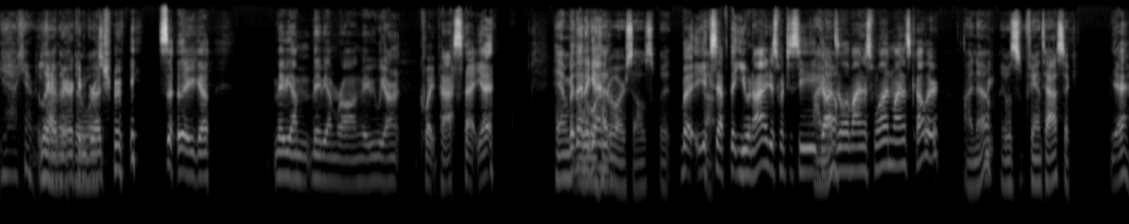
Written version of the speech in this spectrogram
Yeah, I can't. Remember. Like yeah, American there was. Grudge movie. So there you go. Maybe I'm maybe I'm wrong. Maybe we aren't quite past that yet. Hey, I'm But then again- ahead of ourselves, but But except that you and I just went to see I know. Godzilla minus one minus color. I know it was fantastic. Yeah.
